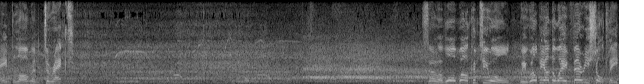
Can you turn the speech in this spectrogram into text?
Aimed long and direct. So, a warm welcome to you all. We will be underway very shortly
